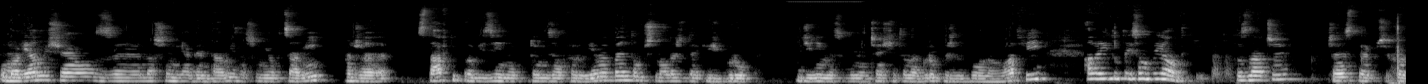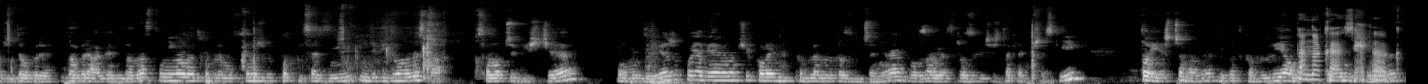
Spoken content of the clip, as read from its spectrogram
Umawiamy się z naszymi agentami, z naszymi owcami, że stawki prowizyjne, które im zaoferujemy, będą przynależeć do jakiejś grupy. Dzielimy sobie najczęściej to na grupy, żeby było nam łatwiej, ale i tutaj są wyjątki. To znaczy, często jak przychodzi dobry, dobry agent do nas, to nie mamy problemu z tym, żeby podpisać z nim indywidualny stawki. Co oczywiście powoduje, że pojawiają nam się kolejne problemy w rozliczeniach, bo zamiast rozliczyć tak jak wszystkich, to jeszcze mamy dodatkowy wyjątek, Pana Kazia, który musimy, tak.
